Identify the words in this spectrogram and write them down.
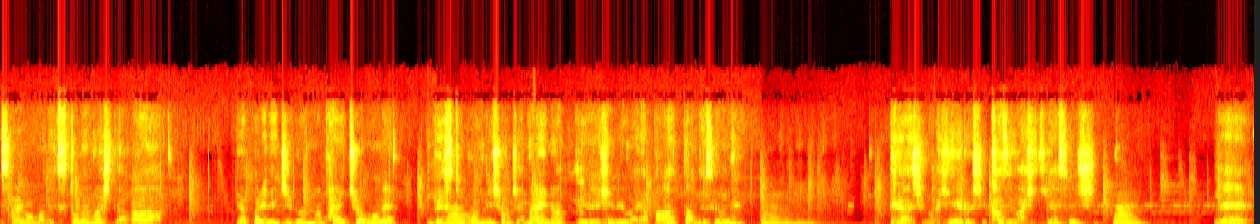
最後まで勤めましたが、やっぱりね、自分の体調もね、ベストコンディションじゃないなっていう日々はやっぱあったんですよね。うん。手足は冷えるし、風邪はひきやすいし。うん。で、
